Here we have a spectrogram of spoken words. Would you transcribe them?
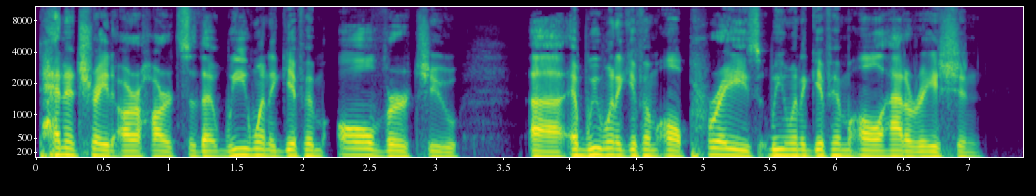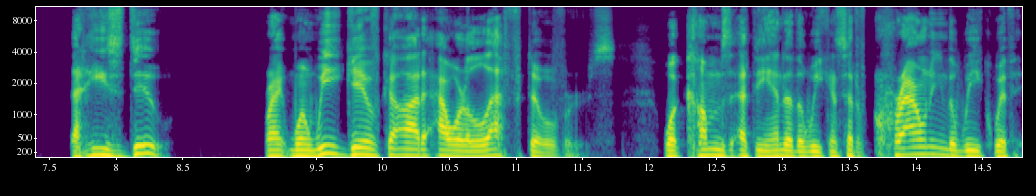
penetrate our hearts so that we want to give him all virtue uh, and we want to give him all praise. We want to give him all adoration that he's due, right? When we give God our leftovers, what comes at the end of the week. Instead of crowning the week with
